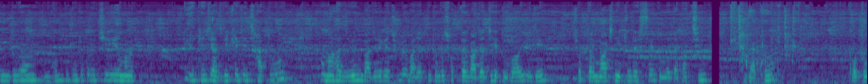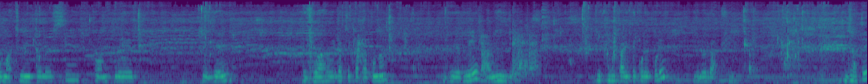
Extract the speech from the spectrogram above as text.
বন্ধুরা ঘুম থেকে উঠে পড়েছি। আমার খেয়েছি, আজকে খেয়েছি ছাতু। আমার হাজব্যান্ড বাজারে গেছিল। বাজার থেকে আমাদের সপ্তাহের বাজার যেহেতু হয়, এই যে সপ্তাহের মাছ নিয়ে চলে এসছে, তোমরা দেখাচ্ছি। দেখো, কত মাছ নিয়ে চলে এসছে। কমপ্লেট এই যে ধোয়া হয়ে গেছে কাটা পোনা ধুয়ে ধুয়ে আমি নিজে টিফিন কারিতে করে করে এগুলো রাখি। যাতে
